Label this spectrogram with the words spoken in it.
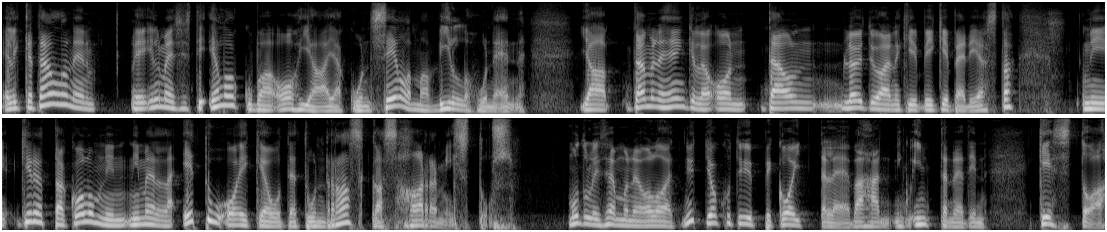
Eli tällainen ilmeisesti elokuvaohjaaja kuin Selma Vilhunen, ja tämmöinen henkilö on, tämä on, löytyy ainakin Wikipediasta, niin kirjoittaa kolumnin nimellä etuoikeutetun raskas harmistus. Mulla tuli semmoinen olo, että nyt joku tyyppi koittelee vähän niin kuin internetin kestoa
